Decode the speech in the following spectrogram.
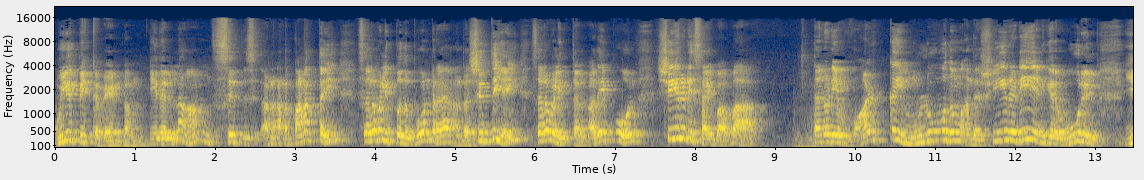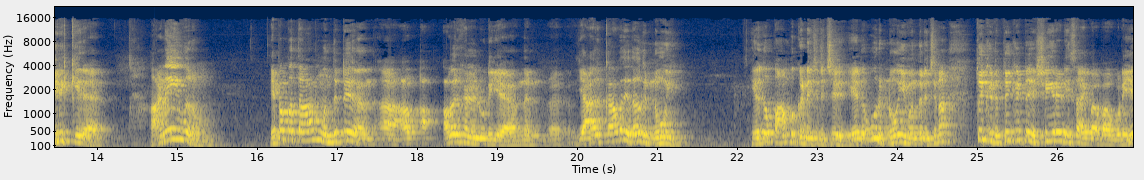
உயிர்ப்பிக்க வேண்டும். இதெல்லாம் சித்- அந்த அந்த பணத்தை செலவழிப்பது போன்ற அந்த சித்தியை செலவழித்தல். அதே போல் ஷீரடி சாய்பாபா தன்னுடைய வாழ்க்கை முழுவதும் அந்த ஷீரடி என்கிற ஊரில் இருக்கிற அனைவரும் எப்ப பார்த்தாலும் வந்துட்டு அ- அவர்களுடைய அந்த யாருக்காவது ஏதாவது நோய் ஏதோ பாம்பு கடிச்சிருச்சு ஏதோ ஒரு நோய் வந்துருச்சுன்னா தூக்கிட்டு தூக்கிட்டு ஷீரடி சாய்பாபாவுடைய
